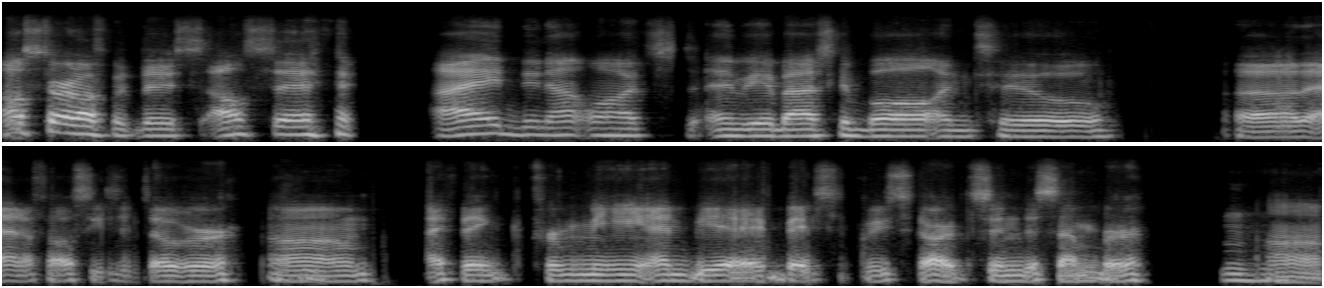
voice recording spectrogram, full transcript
I'll start off with this. I'll say I do not watch NBA basketball until uh, the NFL season's over. Um, I think for me, NBA basically starts in December, mm-hmm. um,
